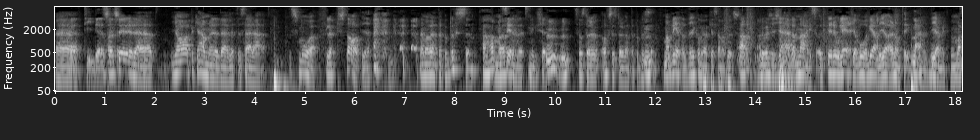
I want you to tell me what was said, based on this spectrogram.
Eh, Jag har tidigare och sen så är det där att jag brukar hamna i det där lite så här äh, små flöckstadiet. När man väntar på bussen. Aha, och man ja. ser en rätt snygg tjej. Mm, mm. Som står, också står och väntar på bussen. Man vet att vi kommer åka samma buss. Ja, Och det var så jävla nice. Och det roliga är att jag vågar aldrig göra någonting. Nej. Det gör inte. Men man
